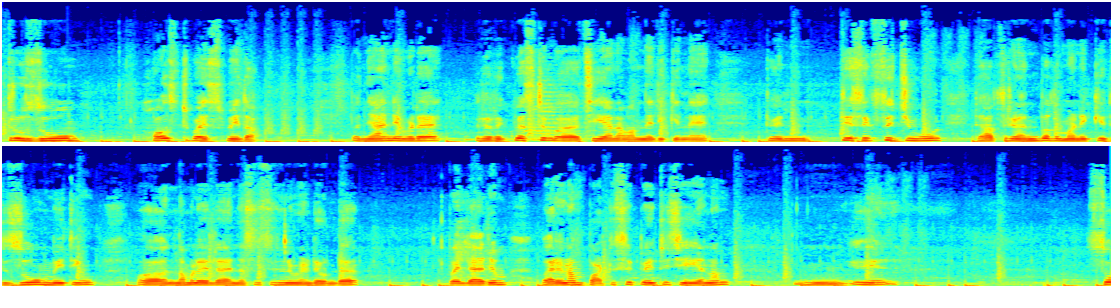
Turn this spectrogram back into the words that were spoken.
through Zoom, hosted by Smita. അപ്പം ഞാനിവിടെ ഒരു റിക്വസ്റ്റ് ചെയ്യാനാണ് വന്നിരിക്കുന്നത് ട്വന്റി സിക്സ് ജൂൺ രാത്രി ഒൻപത് മണിക്ക് ഒരു സൂം മീറ്റിംഗ് നമ്മളെല്ലാം എൻ എസ് എസിന് വേണ്ടി ഉണ്ട് അപ്പോൾ എല്ലാവരും വരണം പാർട്ടിസിപ്പേറ്റ് ചെയ്യണം. So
